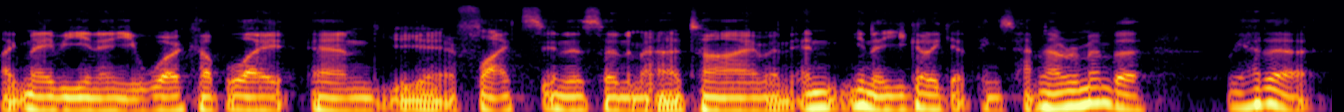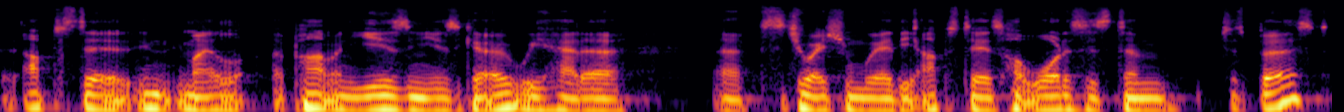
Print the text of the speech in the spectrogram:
Like, maybe you know you woke up late and you know, flights in a certain amount of time, and and you know you got to get things happen. I remember we had a upstairs in my apartment years and years ago. We had a, a situation where the upstairs hot water system just burst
